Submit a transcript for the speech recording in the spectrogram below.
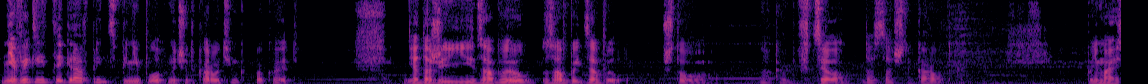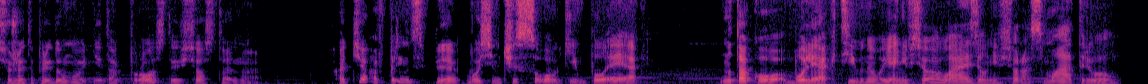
Не, выглядит игра, в принципе, неплохо, но что-то коротенько какая-то. Я даже и забыл, забыть забыл, что она как бы в целом достаточно короткая. Понимаю, сюжеты придумывать не так просто и все остальное. Хотя, в принципе, 8 часов геймплея, ну такого, более активного. Я не все лазил, не все рассматривал.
